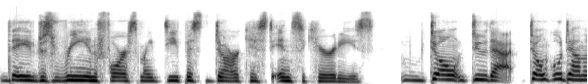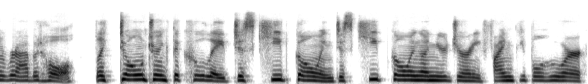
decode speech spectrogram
they just reinforce my deepest darkest insecurities. Don't do that. Don't go down the rabbit hole. Like don't drink the Kool-Aid. Just keep going. Just keep going on your journey. Find people who are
